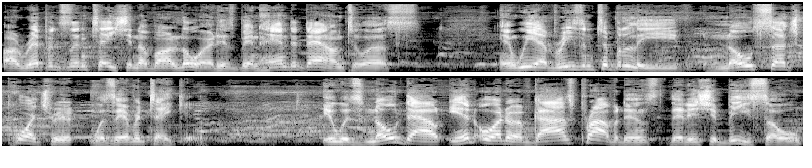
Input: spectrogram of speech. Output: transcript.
or representation of our Lord has been handed down to us, and we have reason to believe no such portrait was ever taken. It was no doubt in order of God's providence that it should be so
